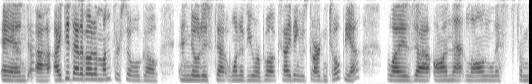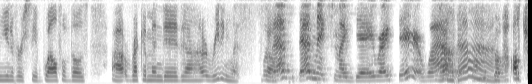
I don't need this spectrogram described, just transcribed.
And uh, I did that about a month or so ago and noticed that one of your books, I think it was Gardentopia, was uh, on that long list from the University of Guelph of those uh, recommended uh, reading lists. Well, so that that makes my day right there. Wow, that's Yeah. so wonderful. I'll tr-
